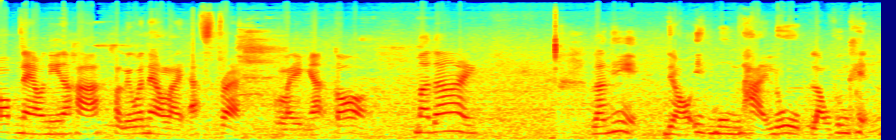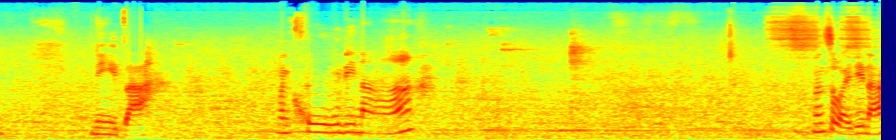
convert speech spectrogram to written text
อบแนวนี้นะคะ เขาเรียกว่าแนวอะไร abstract อะไรอย่างเงี้ยก็ มาได้ แล้วนี่เดี๋ยวอีกมุมถ่ายรูปเราเพิ่งเห็น นี่จ้ะ มันคูลดีนะ มันสวยดีนะ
